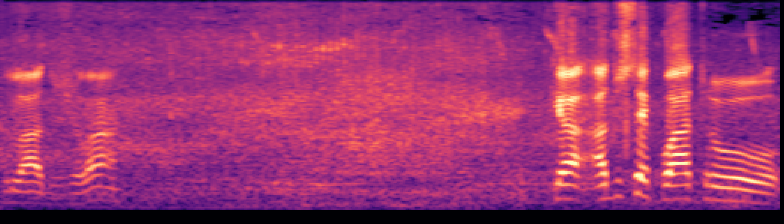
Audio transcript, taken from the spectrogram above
do lado de lá. Que a, a do C4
